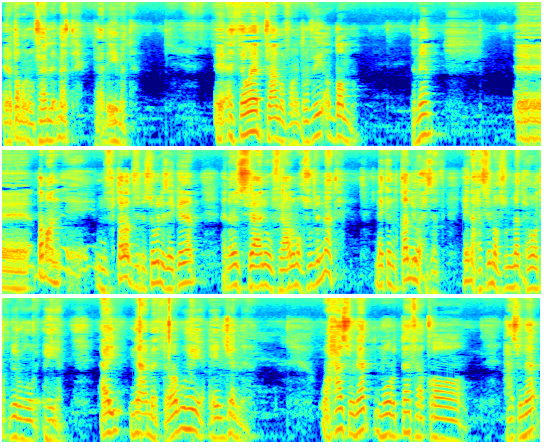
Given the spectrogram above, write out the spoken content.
آه طبعا هو فعل مدح. فعل إيه مدح؟ آه الثواب فعل مرفوع على الضمه تمام؟ آه طبعا مفترض في الأسلوب اللي زي كده هنعوز فعله وفعله مخصوص بالمدح. لكن قد يحذف. هنا حذف مخصوص بالمدح هو تقديره هي. أي نعم الثواب هي أي الجنة. وحسنت مرتفقا. حسنة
